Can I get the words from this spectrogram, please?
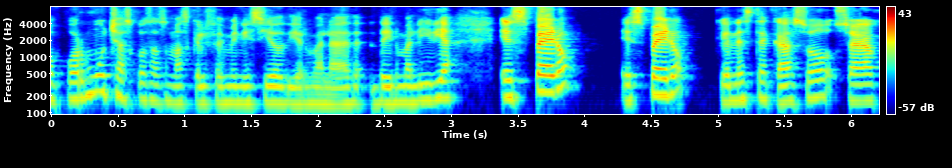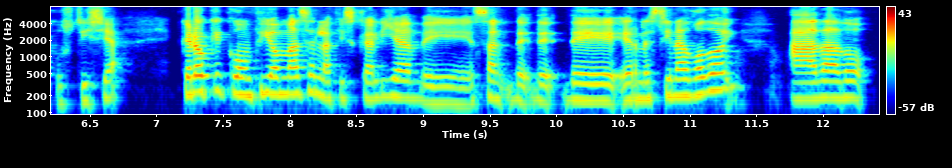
o por muchas cosas más que el feminicidio de Irma, Lidia. Espero, espero que en este caso se haga justicia. Creo que confío más en la fiscalía de, de, de Ernestina Godoy. Ha dado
